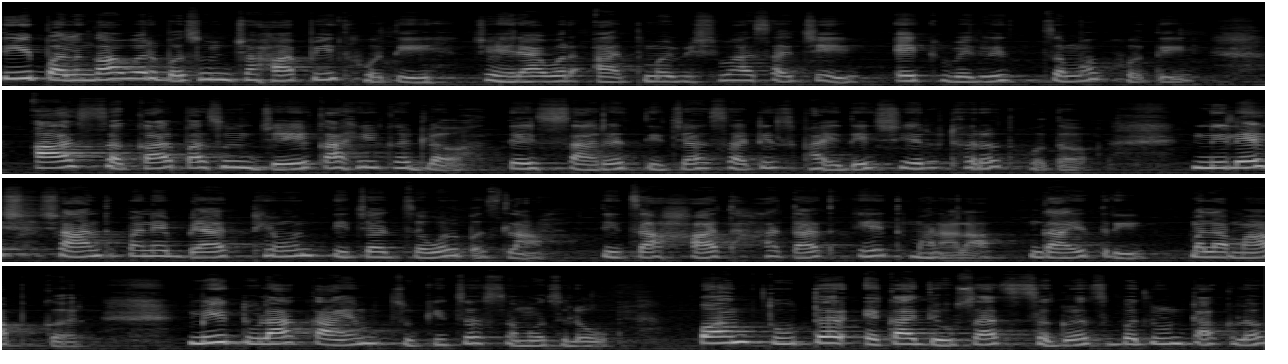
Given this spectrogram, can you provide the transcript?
ती पलंगावर बसून चहा पीत होती. चेहऱ्यावर आत्मविश्वासाची एक वेगळीच चमक होती. आज सकाळपासून जे काही घडलं ते सारं तिच्यासाठीच फायदेशीर ठरत होतं. निलेश शांतपणे बॅग ठेवून तिच्या जवळ बसला. तिचा हात हातात घेत म्हणाला गायत्री मला माफ कर. मी तुला कायम चुकीचं समजलो. पण तू तर एका दिवसात सगळंच बदलून टाकलं.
